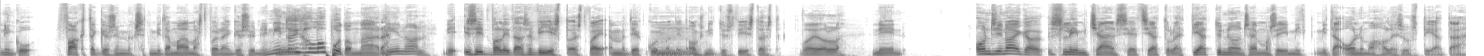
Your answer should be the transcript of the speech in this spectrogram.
niin kuin, faktakysymykset, mitä maailmasta voidaan kysyä, niin niitä Niin. on ihan loputon määrä. Niin on, Niin siitä valitaan se 15, vai en mä tiedä kuinka Mm. onko niitä just 15. voi olla. Niin on siinä aika slim chance, että sieltä tulee. Tietty ne on semmosia, mit, mitä on mahdollisuus tietää.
